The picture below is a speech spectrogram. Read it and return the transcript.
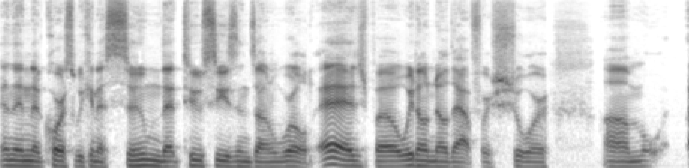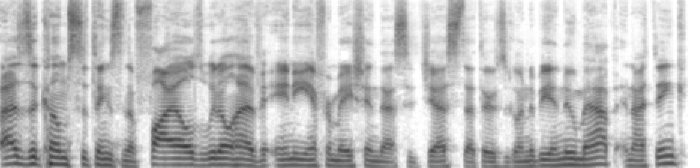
and then of course we can assume that two seasons on World Edge, but we don't know that for sure. Um, as it comes to things in the files, we don't have any information that suggests that there's going to be a new map. And I think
